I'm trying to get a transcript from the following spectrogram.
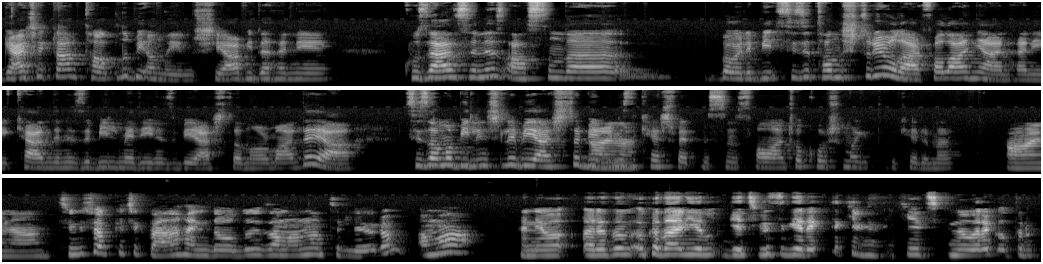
gerçekten tatlı bir anıymış ya. Bir de hani kuzensiniz aslında böyle bir sizi tanıştırıyorlar falan yani hani kendinizi bilmediğiniz bir yaşta normalde ya. Siz ama bilinçli bir yaşta birbirinizi Aynen. keşfetmişsiniz falan. Çok hoşuma gitti bu kelime. Aynen. Çünkü çok küçük ben hani doğduğu zamanını hatırlıyorum ama hani o aradan o kadar yıl geçmesi gerekti ki biz iki yetişkin olarak oturup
